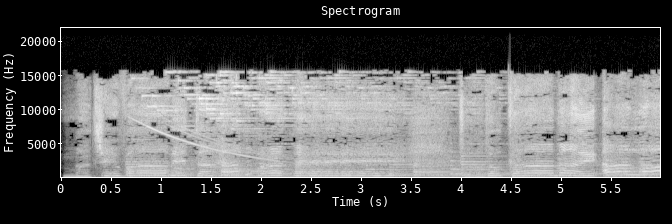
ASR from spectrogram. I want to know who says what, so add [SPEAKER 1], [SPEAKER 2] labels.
[SPEAKER 1] 待ちわびた Happy birthday 届かない I love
